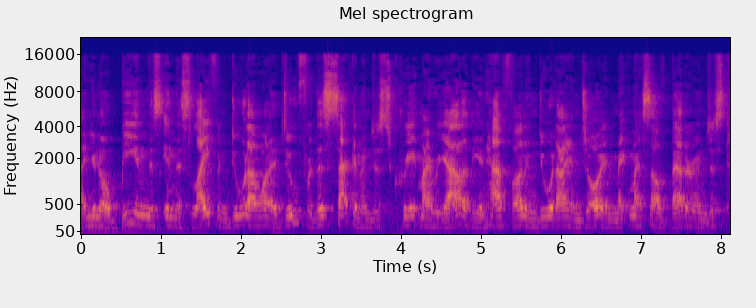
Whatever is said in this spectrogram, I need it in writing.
uh, you know, be in this in this life and do what I want to do for this second and just create my reality and have fun and do what I enjoy and make myself better and just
